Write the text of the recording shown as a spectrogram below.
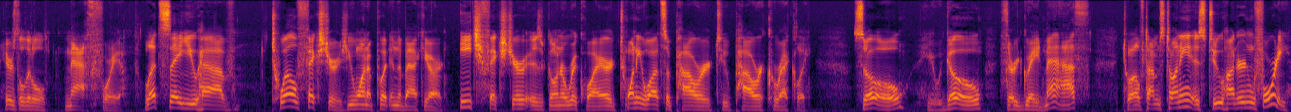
Here's a little math for you. Let's say you have 12 fixtures you want to put in the backyard. Each fixture is going to require 20 watts of power to power correctly. So, here we go, third grade math. 12 times 20 is 240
